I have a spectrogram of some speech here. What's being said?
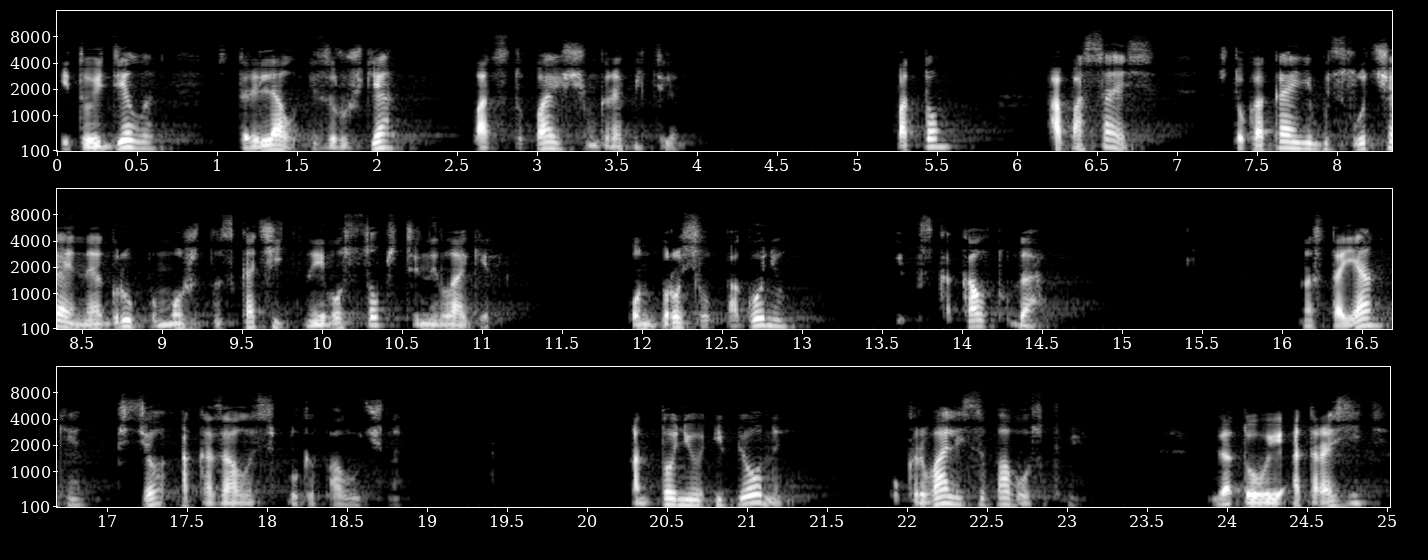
и то и дело стрелял из ружья по отступающим грабителям. Потом, опасаясь, что какая-нибудь случайная группа может наскочить на его собственный лагерь, он бросил погоню и поскакал туда. На стоянке все оказалось благополучно. Антонио и Пионы укрывались за повозками, готовые отразить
